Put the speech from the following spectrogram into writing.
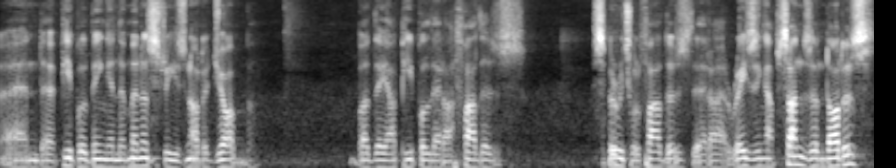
and uh, people being in the ministry is not a job, but they are people that are fathers, spiritual fathers that are raising up sons and daughters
